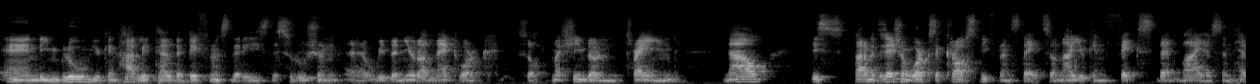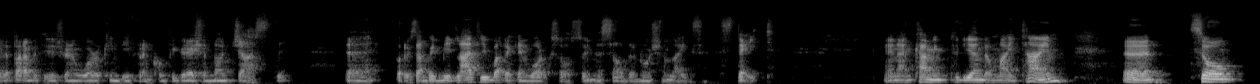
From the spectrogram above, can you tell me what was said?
And in blue, you can hardly tell the difference. There is the solution uh, with the neural network, so machine learning trained. Now, this parameterization works across different states. So now you can fix that bias and have a parameterization work in different configuration, not just uh, for example, in mid-latitude, but it can work also in a Southern Ocean-like state. And I'm coming to the end of my time. Uh, so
